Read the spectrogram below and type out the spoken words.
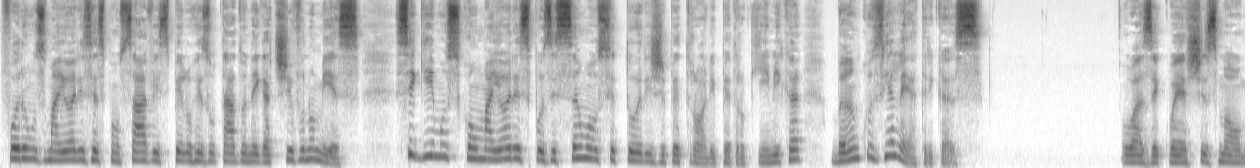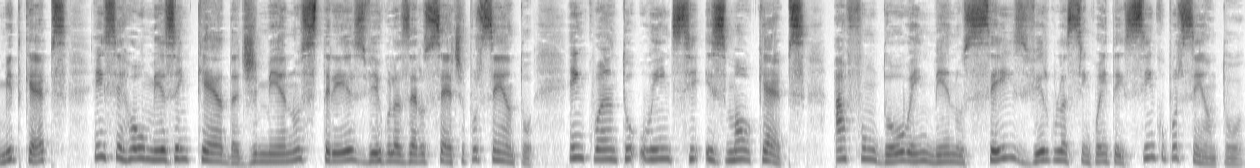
foram os maiores responsáveis pelo resultado negativo no mês. Seguimos com maior exposição aos setores de petróleo e petroquímica, bancos e elétricas. O Azequest Small Mid Caps encerrou o mês em queda de menos 3,07%, enquanto o índice Small Caps afundou em menos 6,55%.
